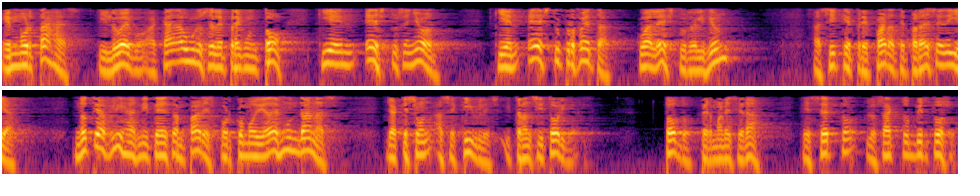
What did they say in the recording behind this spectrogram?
en mortajas, y luego a cada uno se le preguntó ¿Quién es tu Señor? ¿Quién es tu profeta? ¿Cuál es tu religión? Así que prepárate para ese día. No te aflijas ni te desampares por comodidades mundanas, ya que son asequibles y transitorias. Todo permanecerá, excepto los actos virtuosos.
